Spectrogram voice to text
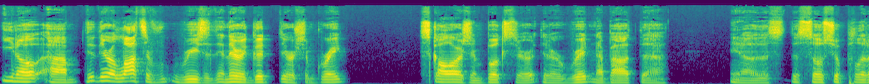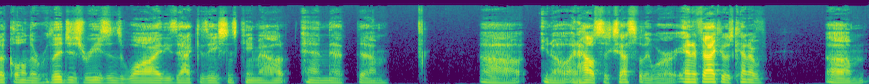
you know, um, th- there are lots of reasons, and there are good. There are some great scholars and books that are that are written about the, you know, the, the social, political, and the religious reasons why these accusations came out, and that, um, uh, you know, and how successful they were. And in fact, it was kind of um,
